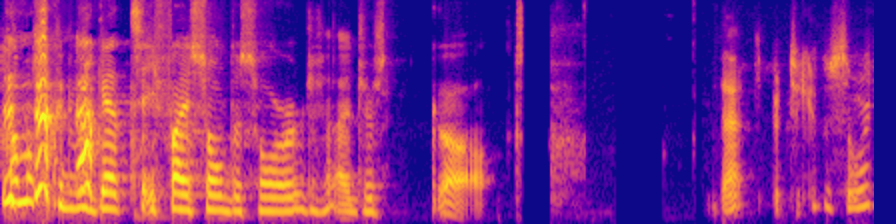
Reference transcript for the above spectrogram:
How much could we get if I sold the sword I just got? That particular sword?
